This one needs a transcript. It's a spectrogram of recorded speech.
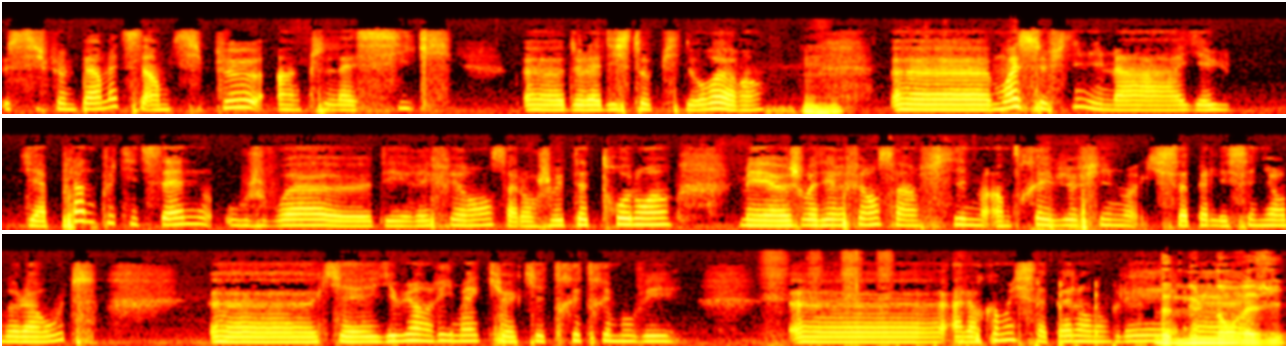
Si je peux me permettre, c'est un petit peu un classique euh, de la dystopie d'horreur. Hein. Mhm. Euh, moi, ce film, il m'a, il y a eu il y a plein de petites scènes où je vois euh, des références. Alors je vais peut-être trop loin, mais je vois des références à un film, un très vieux film qui s'appelle Les Seigneurs de la Route. Qui a, il y a eu un remake qui est très très mauvais. Alors comment il s'appelle en anglais? Donne-nous le nom, vas-y.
